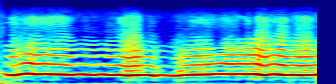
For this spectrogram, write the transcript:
Boop, boop.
